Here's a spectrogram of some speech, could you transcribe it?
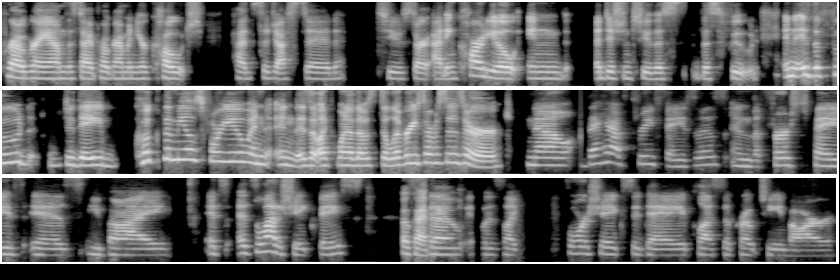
program this diet program and your coach had suggested to start adding cardio in addition to this this food and is the food do they cook the meals for you and and is it like one of those delivery services or no they have three phases and the first phase is you buy it's it's a lot of shake based okay so it was like four shakes a day plus a protein bar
